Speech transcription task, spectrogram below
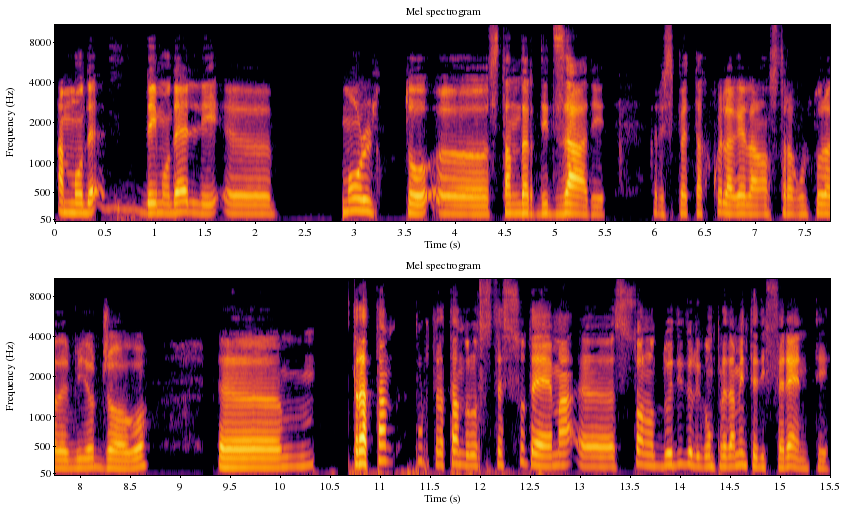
a mode- dei modelli eh, molto eh, standardizzati rispetto a quella che è la nostra cultura del videogioco. Ehm, trattan- pur trattando lo stesso tema, eh, sono due titoli completamente differenti.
